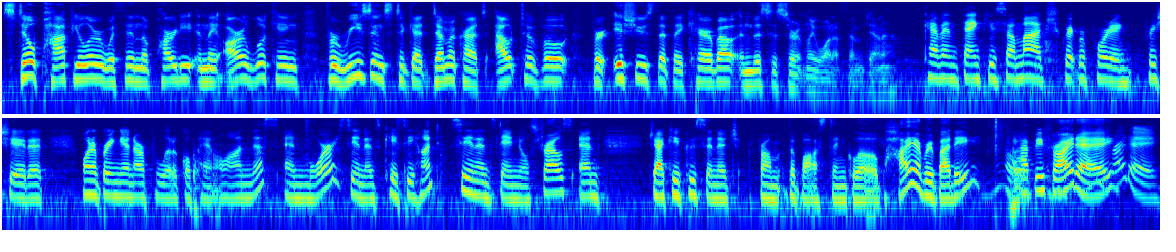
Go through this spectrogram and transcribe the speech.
still popular within the party, and they are looking for reasons to get Democrats out to vote for issues that they care about, and this is certainly one of them, Dana. Kevin, thank you so much. Great reporting. Appreciate it. Want to bring in our political panel on this and more. CNN's Kasie Hunt, CNN's Daniel Strauss, and Jackie Kucinich from the Boston Globe. Hi, everybody. Oh. Happy Friday. Happy Friday.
